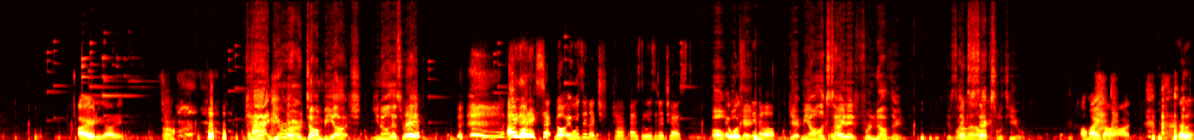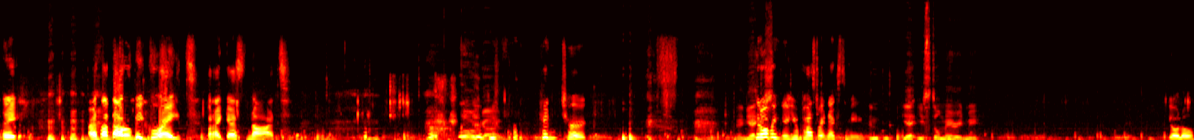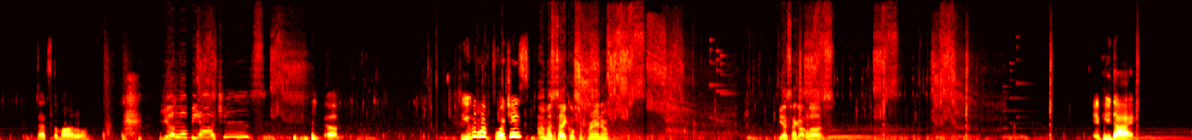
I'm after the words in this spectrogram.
I already got it. Oh. Cat, you're a dumb biatch. You know this, right? I got excited. No, it was in a chest. It was in a chest. Oh, It wasn't okay. in a. Get me all excited for nothing. It's No, like no, no. sex with you. Oh my god. Really? I thought that would be great, but I guess not. oh god. Fucking jerk. And yet Get over here. You passed right next to me. and yet you still married me. YOLO. That's the motto. YOLO biatches. Yep. Do you even have torches? I'm a psycho soprano. Yes, I got lots. If you die,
